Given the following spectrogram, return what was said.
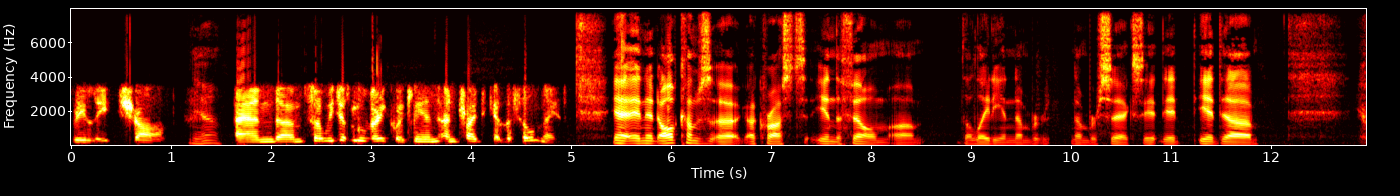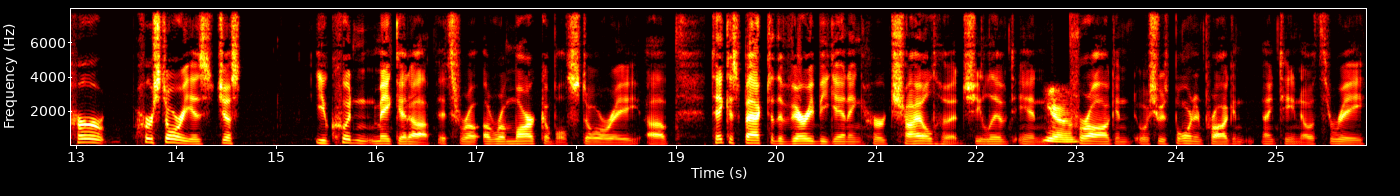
really sharp. Yeah. And um, so we just moved very quickly and, and, tried to get the film made. Yeah, and it all comes uh, across in the film. Um, the lady in number number six. It it it. Uh, her her story is just you couldn't make it up. It's re- a remarkable story. Uh, take us back to the very beginning. Her childhood. She lived in yeah. Prague, and well, she was born in Prague in 1903.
